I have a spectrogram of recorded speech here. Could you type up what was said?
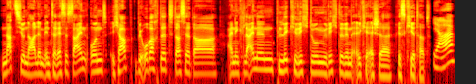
nationalem Interesse sein und ich habe beobachtet, dass er da einen kleinen Blick Richtung Richterin Elke Escher riskiert hat. Ja,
